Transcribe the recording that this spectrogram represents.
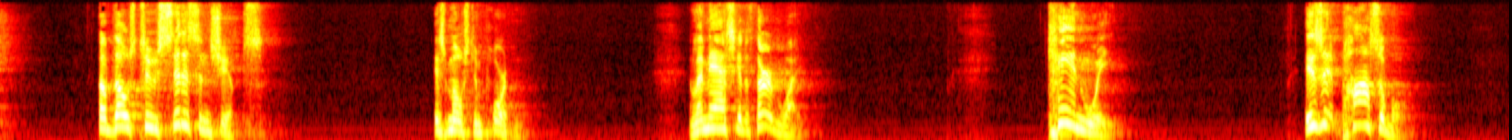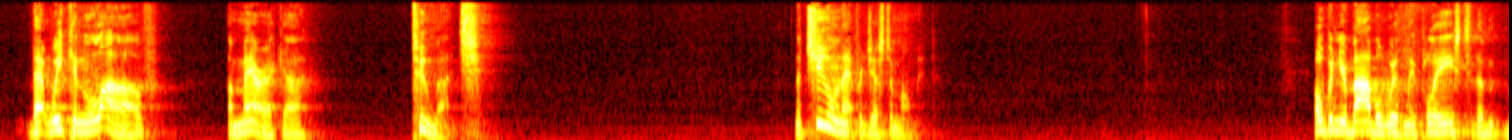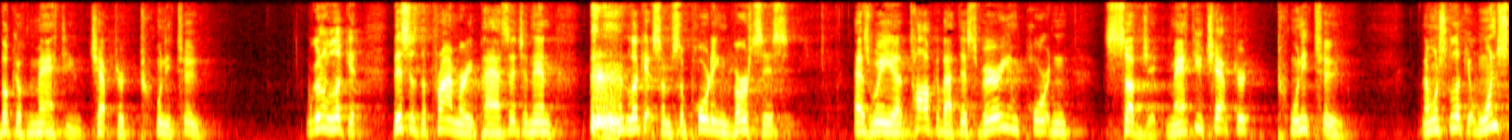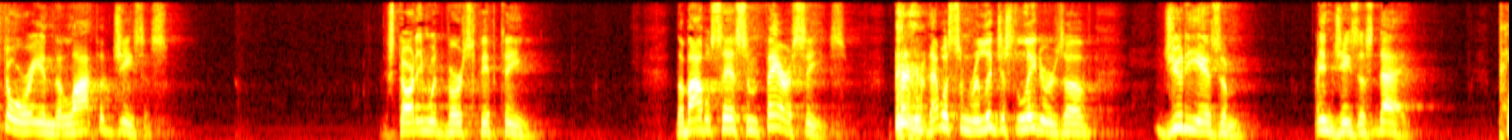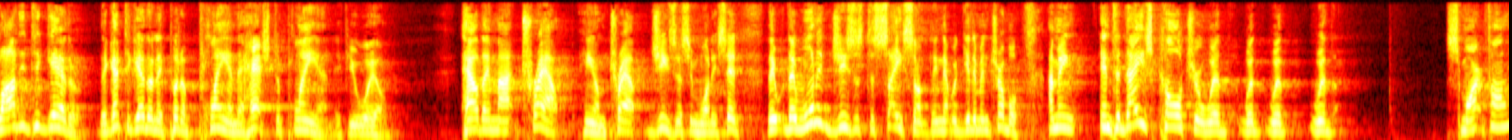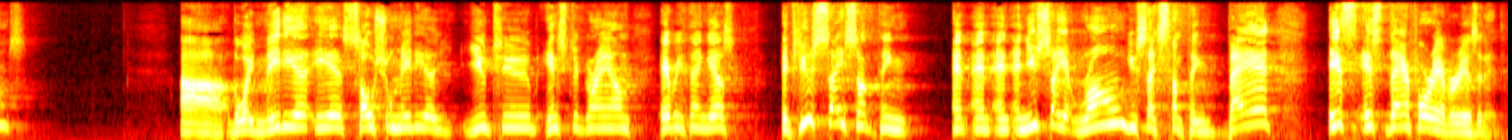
of those two citizenships is most important? Let me ask it a third way. Can we? Is it possible that we can love America too much? Now, chew on that for just a moment. Open your Bible with me, please, to the book of Matthew, chapter 22. We're going to look at this is the primary passage, and then look at some supporting verses as we uh, talk about this very important subject. Matthew chapter 22. And I want you to look at one story in the life of Jesus, starting with verse 15. The Bible says some Pharisees, that was some religious leaders of Judaism in Jesus' day. Plotted together. They got together and they put a plan. They hatched a plan, if you will, how they might trap him, trap Jesus in what he said. They, they wanted Jesus to say something that would get him in trouble. I mean, in today's culture with, with, with, with smartphones, uh, the way media is, social media, YouTube, Instagram, everything else, if you say something and, and, and, and you say it wrong, you say something bad, it's, it's there forever, isn't it?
